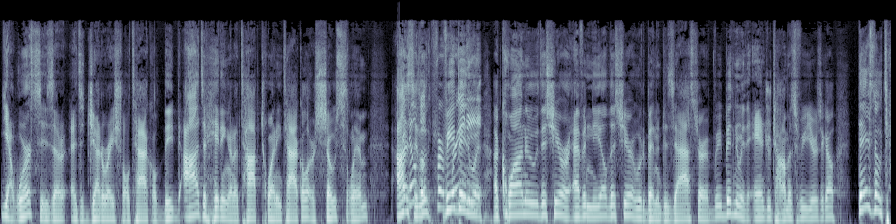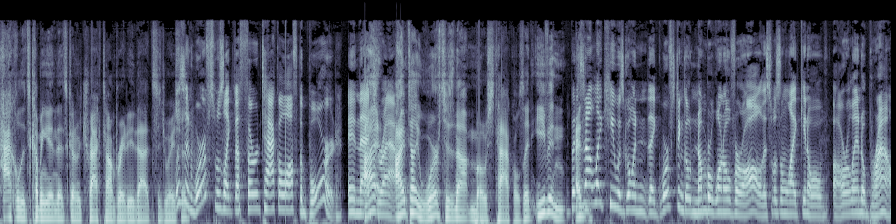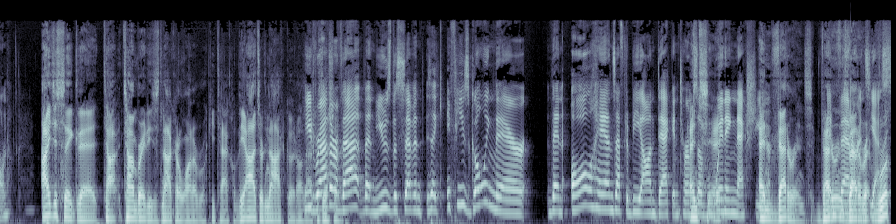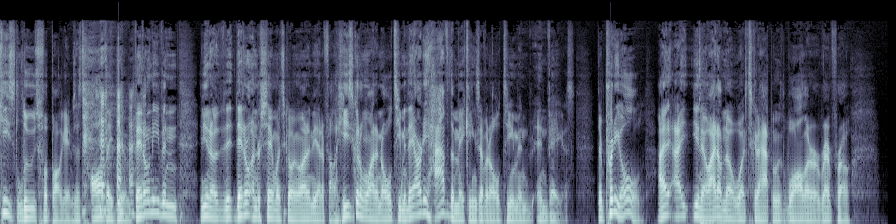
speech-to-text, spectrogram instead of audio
yeah, Wirfs is a is a generational tackle. The odds of hitting on a top twenty tackle are so slim. Honestly, but look, for if we had been with Ekwonu this year or Evan Neal this year, it would have been a disaster. If we'd been with Andrew Thomas a few years ago, there's no tackle that's coming in that's going to attract Tom Brady to that situation. Listen, Wirfs was like the third tackle off the board in that I, draft. I'm telling you, Wirfs is not most tackles, and even but it's and- not like he was going like Wirfs didn't go number one overall. This wasn't like you know Orlando Brown. I just think that Tom, Tom Brady's not going to want a rookie tackle. The odds are not good on that. He'd rather position. have that than use the seventh. Like if he's going there, then all hands have to be on deck in terms And- of winning next year. And veterans, veterans, veterans, veterans, yes. rookies lose football games. That's all they do. they don't even, you know, they, they don't understand what's going on in the NFL. He's going to want an old team, and they already have the makings of an old team in, in Vegas. They're pretty old. I, I, you know, I don't know what's going to happen with Waller or Renfrow,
